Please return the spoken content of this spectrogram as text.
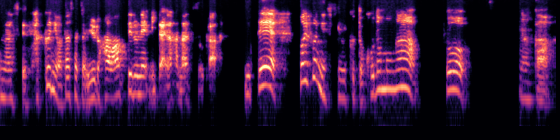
話して、柵に私たちはいろいろハマってるね、みたいな話とか言って、そういうふうにしていくと子供が、そう、なんか、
